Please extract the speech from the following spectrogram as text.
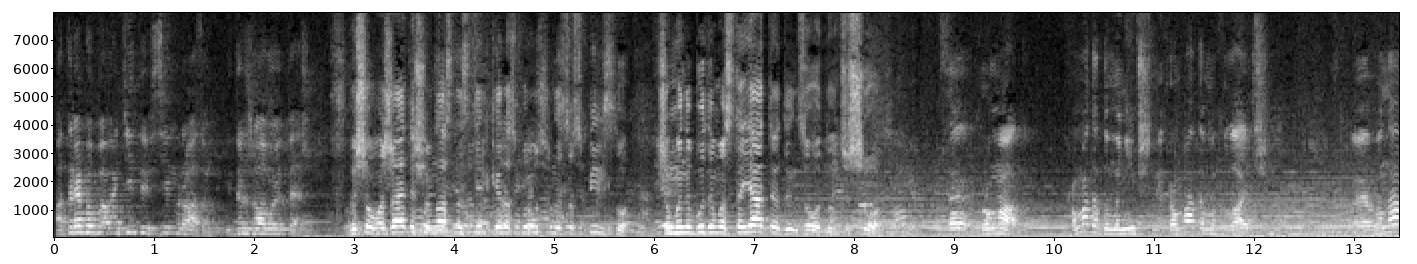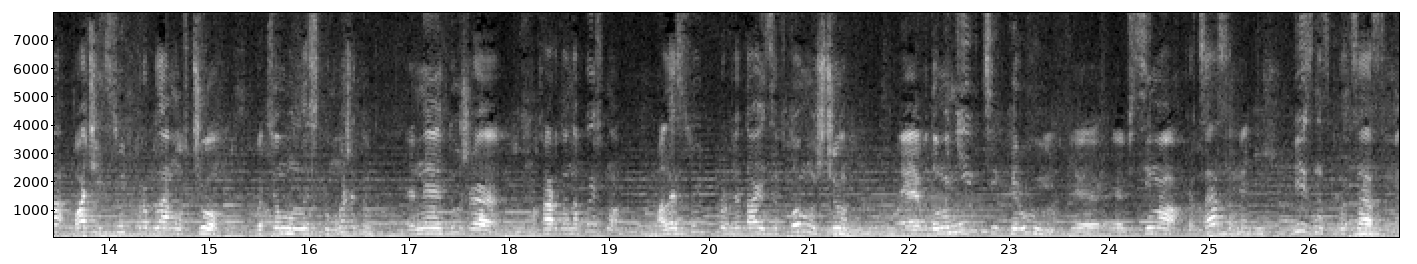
А треба багатіти всім разом і державою теж. Ви що, вважаєте, що в нас настільки розпорушене суспільство, що ми не будемо стояти один за одного, чи що? Це громада. Громада Доманівщини, громада Миколаївщини. Е, Вона бачить суть проблеми в чому? В цьому листу. Може тут не дуже гарно написано, але суть проглядається в тому, що в Доманівці керують е, е, всіма процесами, бізнес-процесами,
